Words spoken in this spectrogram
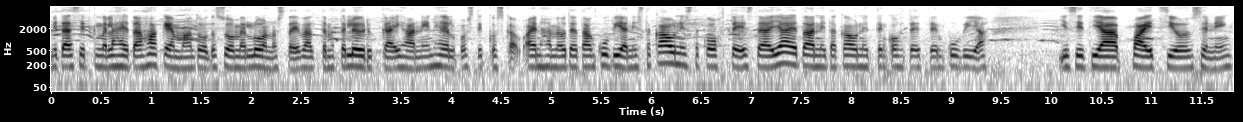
mitä sitten kun me lähdetään hakemaan tuolta Suomen luonnosta ei välttämättä löydykään ihan niin helposti, koska ainahan me otetaan kuvia niistä kauniista kohteista ja jaetaan niitä kauniitten kohteiden kuvia. Ja sitten jää paitsi on se niin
